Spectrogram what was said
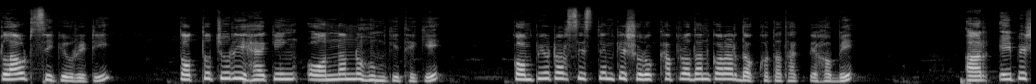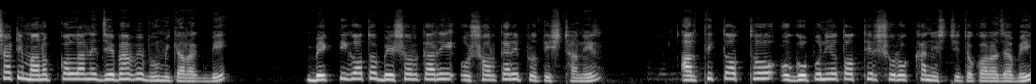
cloud security তথ্য চুরি হ্যাকিং ও অন্যান্য হুমকি থেকে কম্পিউটার সিস্টেমকে সুরক্ষা প্রদান করার দক্ষতা থাকতে হবে। আর এই পেশাটি মানব কল্যাণে যেভাবে ভূমিকা রাখবে, ব্যক্তিগত, বেসরকারি ও সরকারি প্রতিষ্ঠানের আর্থিক তথ্য ও গোপনীয় তথ্যের সুরক্ষা নিশ্চিত করা যাবে।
